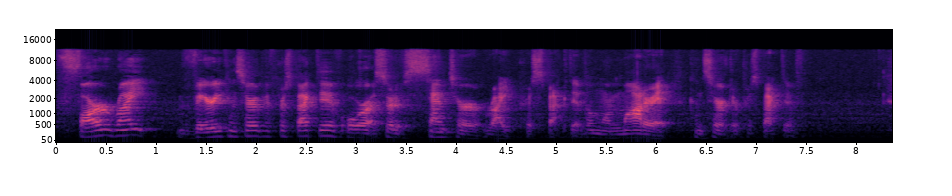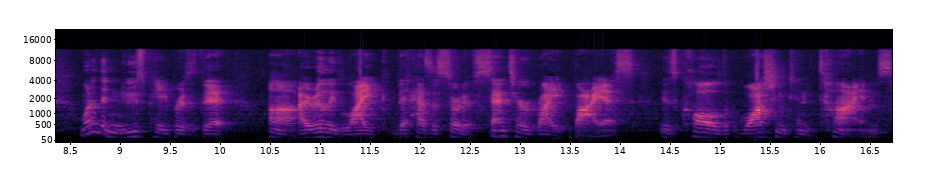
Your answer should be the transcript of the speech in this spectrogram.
far-right, very conservative perspective, or a sort of center-right perspective, a more moderate conservative perspective. One of the newspapers that uh, I really like that has a sort of center-right bias is called Washington Times.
